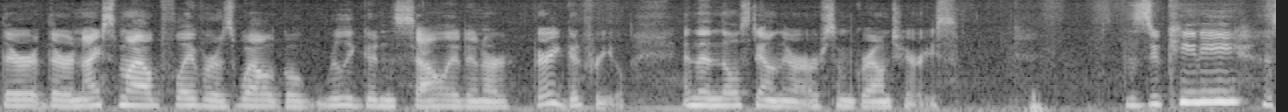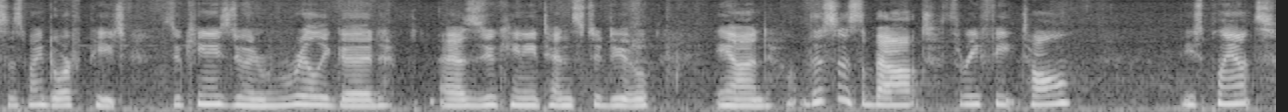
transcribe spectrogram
They're, they're a nice mild flavor as well, go really good in salad and are very good for you. And then those down there are some ground cherries. The zucchini, this is my dwarf peach. Zucchini is doing really good, as zucchini tends to do. And this is about three feet tall, these plants,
